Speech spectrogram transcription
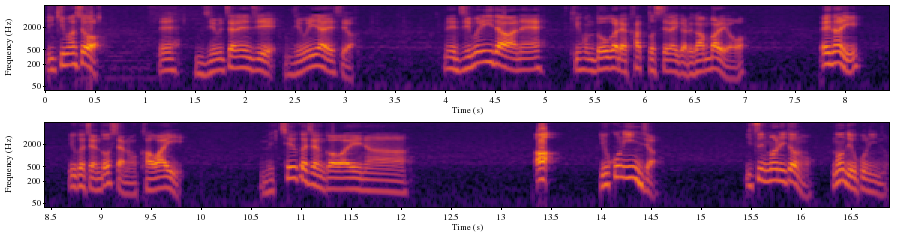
行きましょう。ね、ジムチャレンジ、ジムリーダーですよ。ね、ジムリーダーはね、基本動画ではカットしてないから頑張るよ。え、何？ゆかちゃんどうしたの？かわいい。めっちゃゆかちゃんかわいいなあ横にいんじゃん。いつに間にいたの？なんで横にいんの？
